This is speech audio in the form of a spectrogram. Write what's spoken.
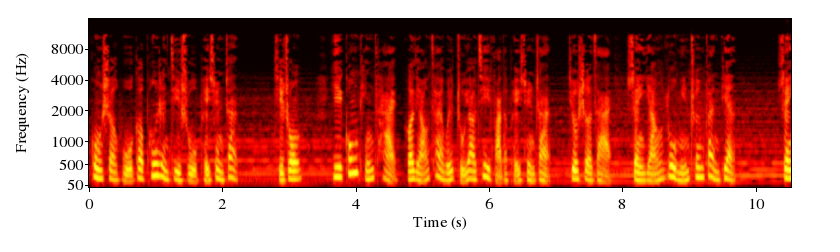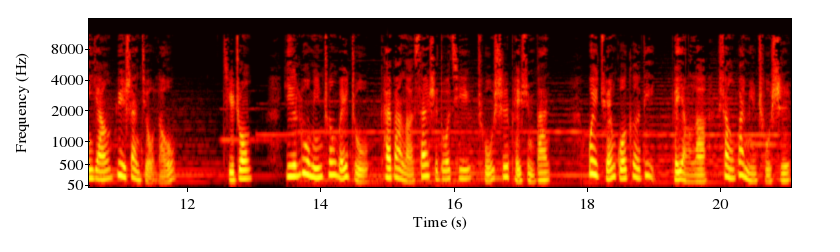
共设五个烹饪技术培训站，其中以宫廷菜和辽菜为主要技法的培训站就设在沈阳鹿鸣春饭店、沈阳御膳酒楼。其中，以鹿鸣春为主，开办了三十多期厨师培训班，为全国各地培养了上万名厨师。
